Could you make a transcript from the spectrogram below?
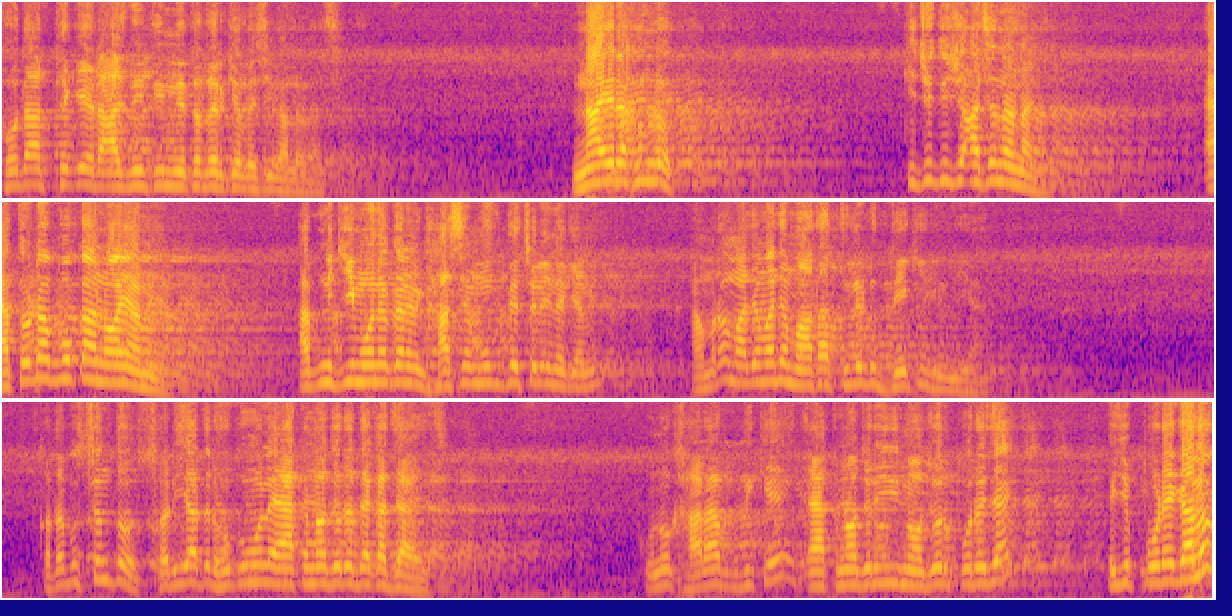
খোদার থেকে রাজনীতির নেতাদেরকে বেশি ভালোবাসে। না, এরকম লোক। কিছু কিছু আছে না নাই? এতটা বোকা নয় আমি। আপনি কি মনে করেন ঘাসে মুখ দিয়ে চলি নাকি আমি? আমরাও মাঝে মাঝে মাথা তুলে একটু দেখি দুনিয়া। কথা বুঝছেন তো? শরিয়াতের হুকুম হলে এক নজরে দেখা যায়। কোনো খারাপ দিকে এক নজরে নজর পড়ে যায়। এই যে পড়ে গেল,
